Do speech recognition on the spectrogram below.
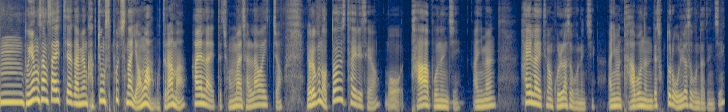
음, 동영상 사이트에 가면 각종 스포츠나 영화, 뭐 드라마, 하이라이트 정말 잘 나와 있죠. 여러분 어떤 스타일이세요? 뭐 다 보는지 아니면 하이라이트만 골라서 보는지 아니면 다 보는데 속도를 올려서 본다든지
